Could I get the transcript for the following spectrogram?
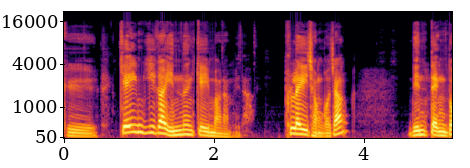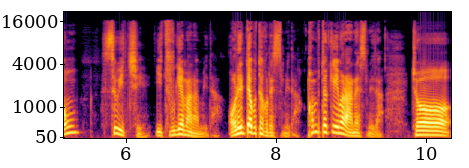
그 게임기가 있는 게임만 합니다. 플레이 정거장, 닌땡동, 스위치 이 두 개만 합니다. 어릴 때부터 그랬습니다. 컴퓨터 게임을 안 했습니다. 저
